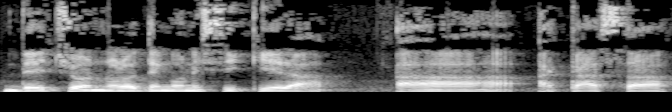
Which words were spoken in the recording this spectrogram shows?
De hecho, no lo tengo ni siquiera a, a casa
